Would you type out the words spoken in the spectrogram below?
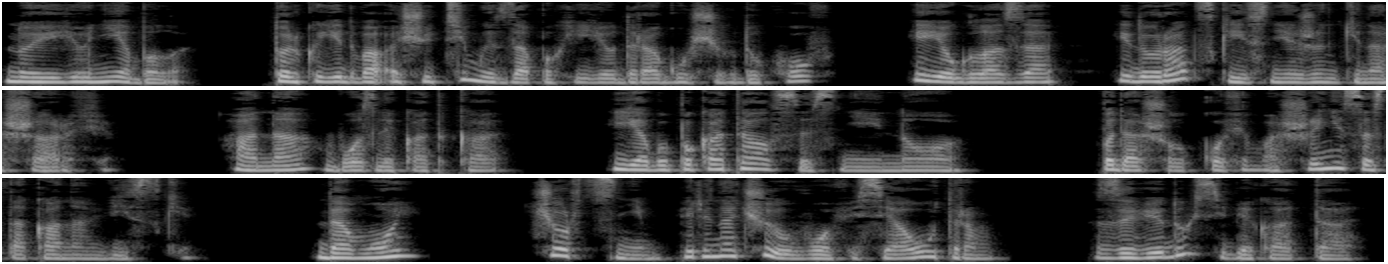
Но ее не было, только едва ощутимый запах ее дорогущих духов, ее глаза и дурацкие снежинки на шарфе. Она возле катка. Я бы покатался с ней, но... Подошел к кофемашине со стаканом виски. Домой? Черт с ним, переночую в офисе, а утром заведу себе кота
